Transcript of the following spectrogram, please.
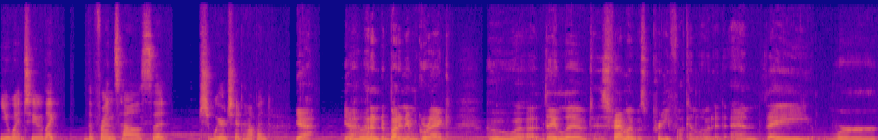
you went to like the friend's house that sh- weird shit happened? Yeah, yeah. Mm-hmm. I had a buddy named Greg, who uh, they lived. His family was pretty fucking loaded, and they were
